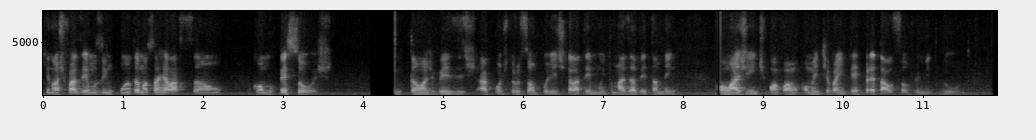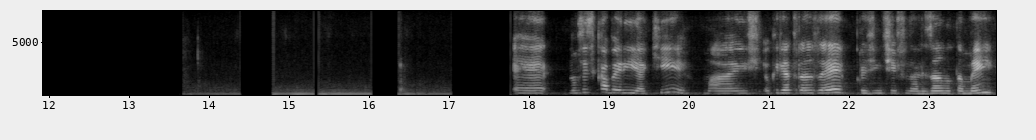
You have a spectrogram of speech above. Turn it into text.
que nós fazemos enquanto a nossa relação como pessoas. Então, às vezes, a construção política ela tem muito mais a ver também com a gente, com a forma como a gente vai interpretar o sofrimento do outro. Não sei se caberia aqui, mas eu queria trazer, para a gente ir finalizando também,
